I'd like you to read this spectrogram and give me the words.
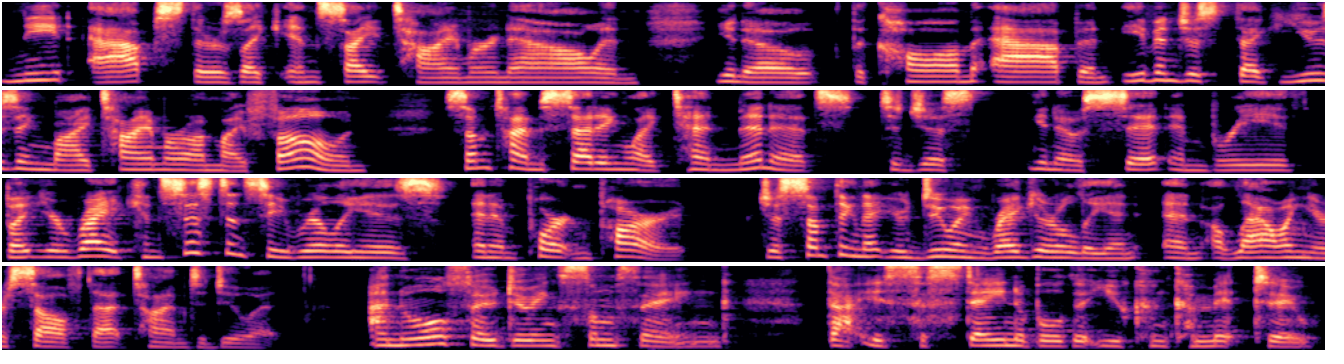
neat apps. There's like Insight Timer now and, you know, the Calm app and even just like using my timer on my phone, sometimes setting like 10 minutes to just you know, sit and breathe. But you're right, consistency really is an important part. Just something that you're doing regularly and, and allowing yourself that time to do it. And also doing something that is sustainable that you can commit to.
